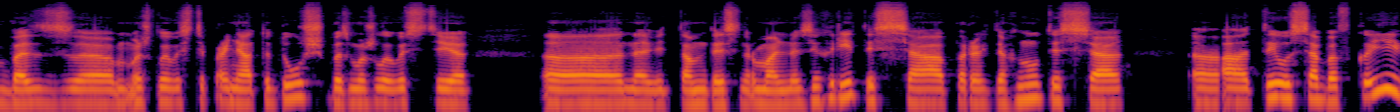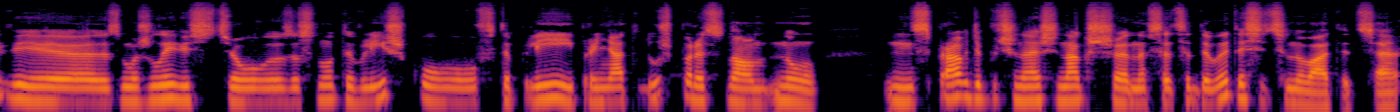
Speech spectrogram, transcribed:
без можливості прийняти душ, без можливості навіть там десь нормально зігрітися, перевдягнутися. Е, А ти у себе в Києві з можливістю заснути в ліжку в теплі і прийняти душ перед сном. Ну справді починаєш інакше на все це дивитися і цінувати це.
